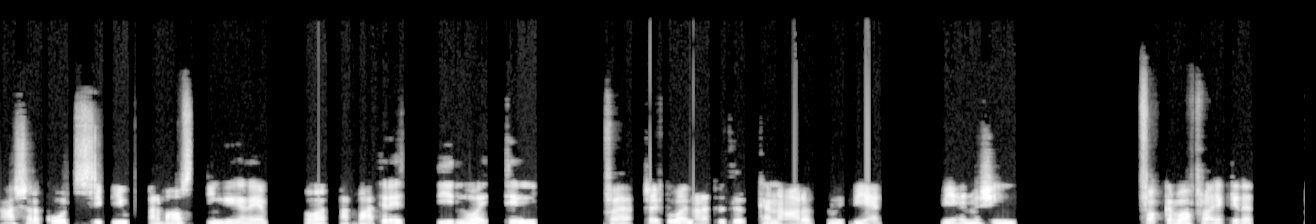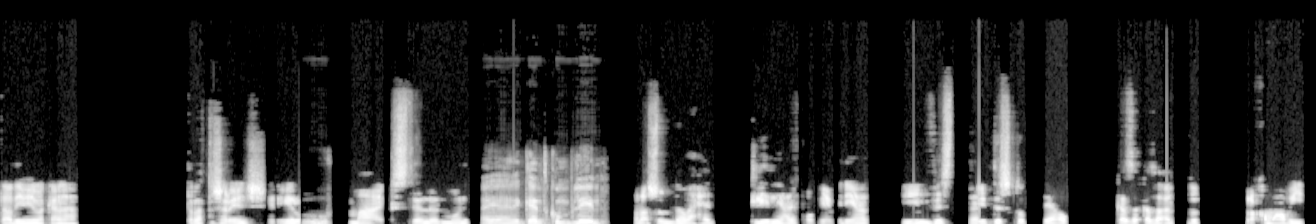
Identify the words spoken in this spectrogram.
10 core CPU 64 جيجا RAM اللي هو 4 تيرا SSD اللي هو يقتلني. فشايفه بقى على تويتر كان عرض إنه يبيع يبيع ال machine فكر بقى في رأيك كده تقديم إيه مكانها 13 انش اير مع اكسترنال مونيتور يعني كانت كومبلين أنا أقصد ده واحد كليرلي عارف هو بيعمل إيه؟ يعني انفست الديسكتوب بتاعه كذا كذا ألف دولار. رقم عبيط.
